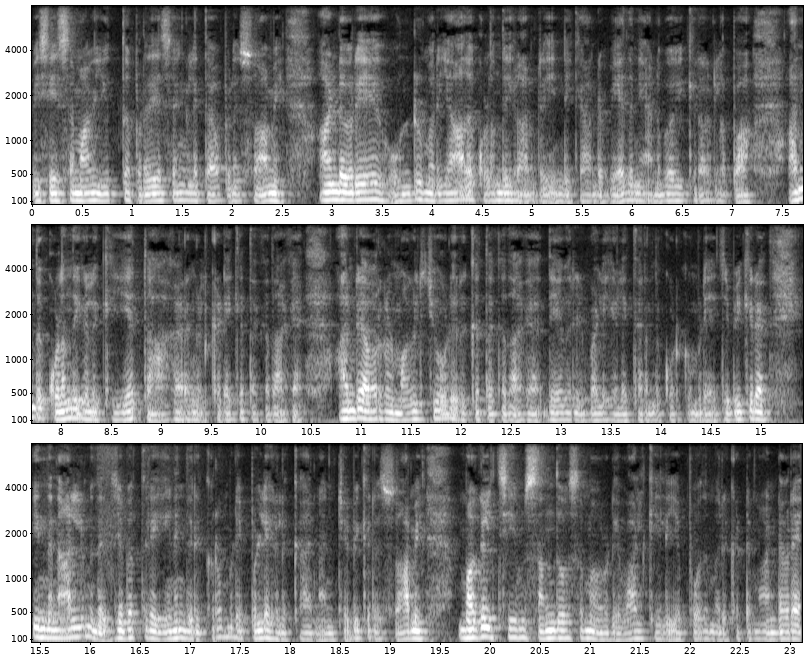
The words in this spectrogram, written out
விசேஷமாக யுத்த பிரதேசங்களை தகப்பின சுவாமி ஆண்டவரே ஒன்றும் அறியாத குழந்தைகள் ஆண்டு இன்றைக்கு ஆண்டு வேதனை அனுபவிக்கிறார்களப்பா. அந்த குழந்தைகளுக்கு ஏற்ற ஆகாரங்கள் கிடைக்கத்தக்கதாக அன்று அவர்கள் மகிழ்ச்சியோடு இருக்கத்தக்கதாக தேவரின் வழிகளை திறந்து கொடுக்கும்படியாக முடியாது. ஜெபிக்கிற இந்த நாளிலும் இந்த ஜெபத்தில் இணைந்திருக்கிற உடைய பிள்ளைகளுக்காக நான் ஜெபிக்கிற சுவாமி மகிழ்ச்சியும் சந்தோஷமும் அவருடைய வாழ்க்கையில் எப்போதும் இருக்கட்டும். ஆண்டவரே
